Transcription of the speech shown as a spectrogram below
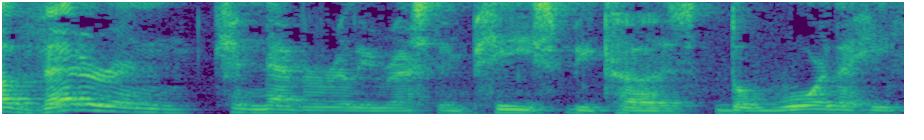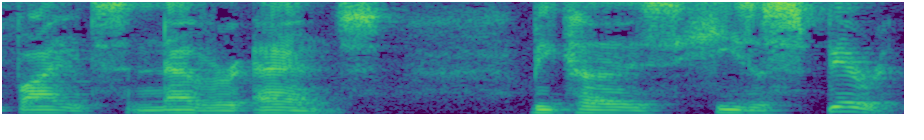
a veteran can never really rest in peace because the war that he fights never ends because he's a spirit,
